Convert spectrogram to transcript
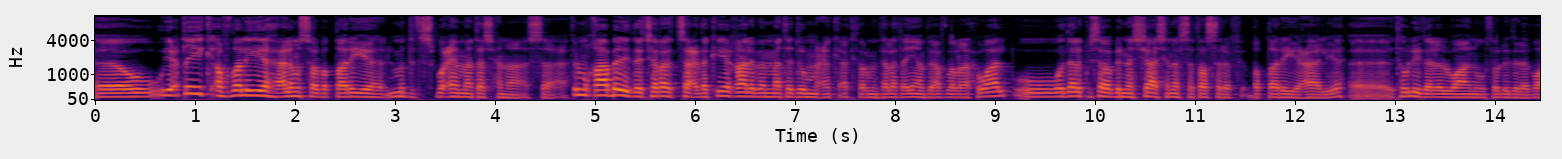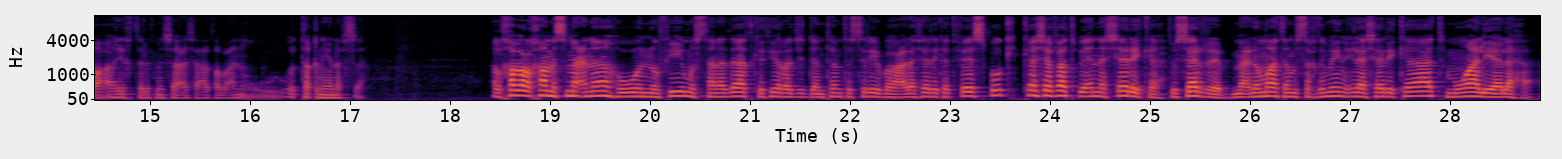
آه، ويعطيك أفضلية على مستوى البطارية لمدة أسبوعين ما تشحن الساعة. في المقابل إذا شريت ساعة ذكية غالبا ما تدوم معك أكثر من ثلاث أيام في أفضل الأحوال وذلك بسبب إن الشاشة نفسها تصرف بطارية عالية آه، توليد الألوان وتوليد الأضاءة يختلف من ساعة ساعه طبعا والتقنية نفسها. الخبر الخامس معنا هو إنه في مستندات كثيرة جدا تم تسريبها على شركة فيسبوك كشفت بأن الشركة تسرب معلومات المستخدمين إلى شركات موالية لها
